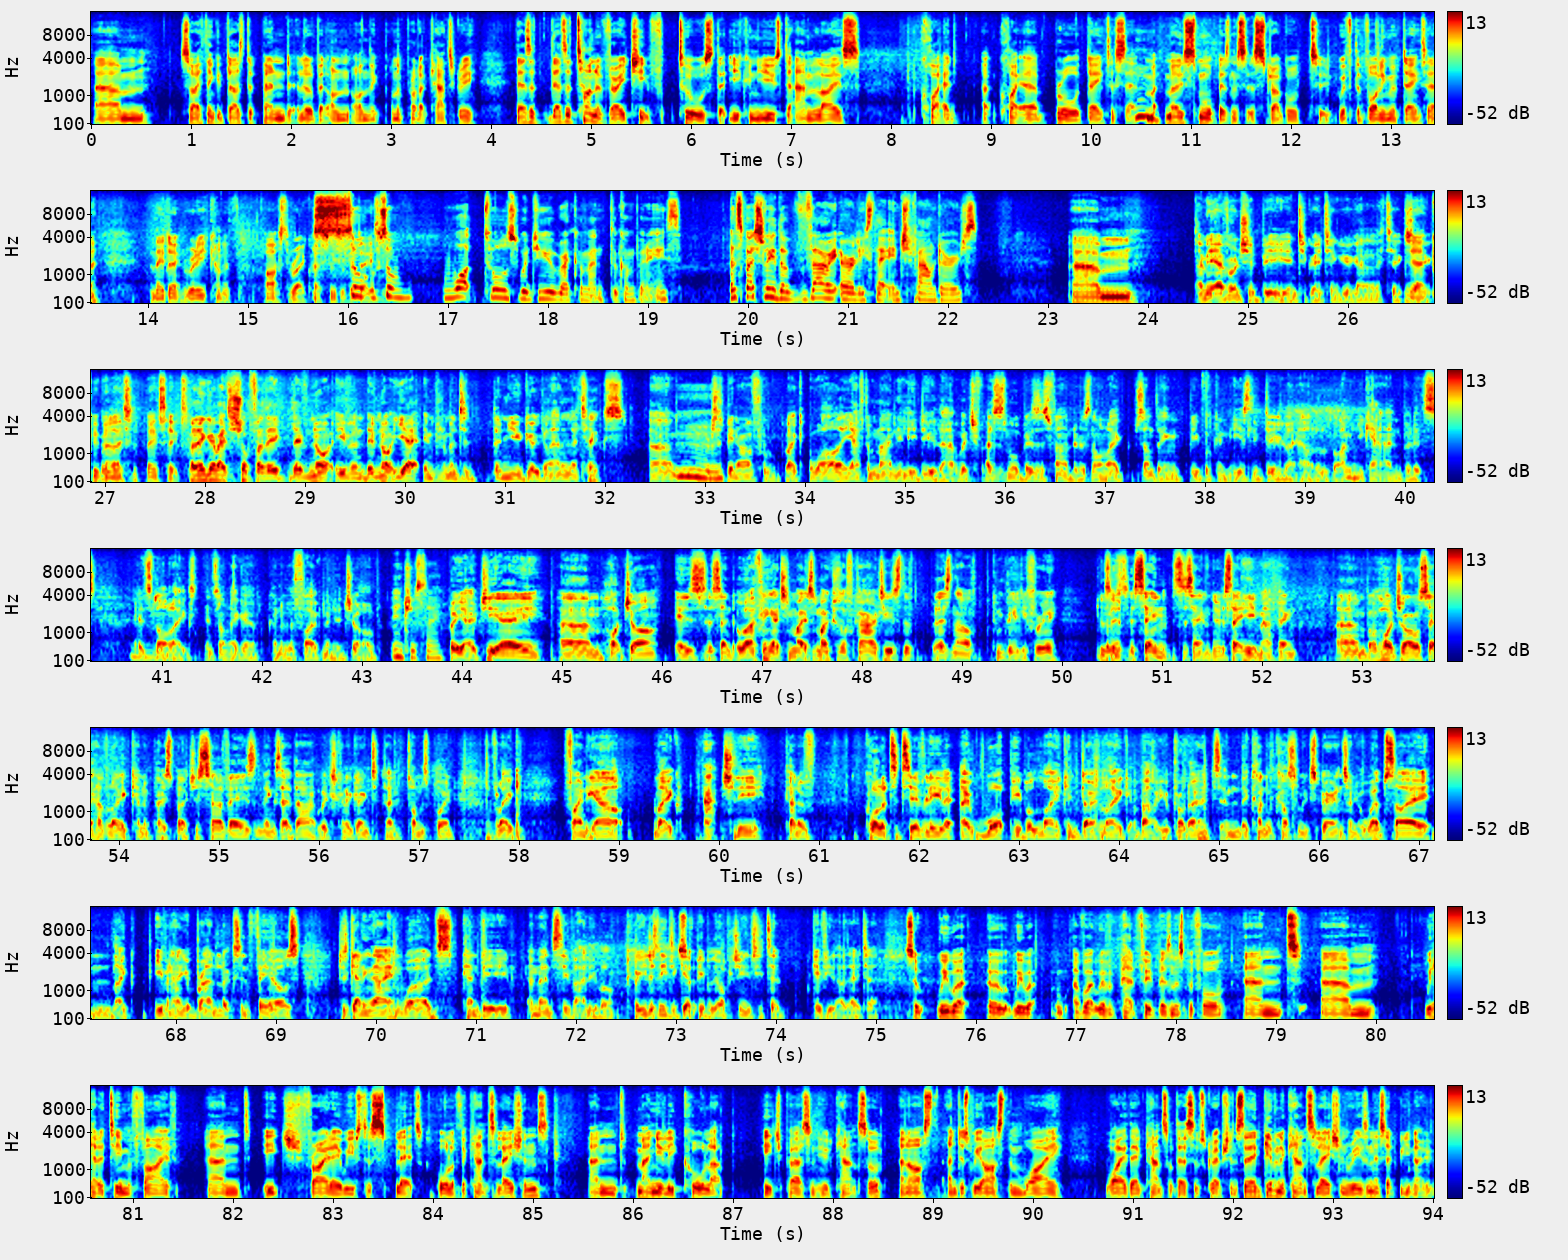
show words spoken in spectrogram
Um, so I think it does depend a little bit on on the on the product category. There's a there's a ton of very cheap f- tools that you can use to analyze quite a, a quite a broad data set. M- most small businesses struggle to with the volume of data, and they don't really kind of ask the right questions of the So, data. so what tools would you recommend to companies, especially the very early stage founders? um, I mean, everyone should be integrating Google Analytics. yeah, like, Google with Analytics basics. But then go back to Shopify. They they've not even they've not yet implemented the new Google Analytics, um, which has been around for like a while. You have to manually do that, which as a small business founder, it's not like something people can easily do like out of the. Box. I mean, you can, but it's it's not like it's not like a kind of a five minute job. Interesting. But yeah, GA um, Hotjar is essential. Well, I think actually Mi- Microsoft Clarity is the is now completely free. Is it? It's the same. It's the same. Yeah. It's like heat mapping. Um, but Hotjar also have like kind of post purchase surveys and things like that, which kind of going to Tom's point of like finding out like actually kind of qualitatively like, like what people like and don't like about your product and the kind of customer experience on your website and like even how your brand looks and feels just getting that in words can be immensely valuable. But you just need to give people the opportunity to give you that data. So we were uh, we were I've worked with a pet food business before, and um, we had a team of five, and each Friday we used to split all of the cancellations and manually call up each person who'd cancelled and asked and just we asked them why why they'd cancelled their subscription. So they'd given a cancellation reason. They said, you know,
